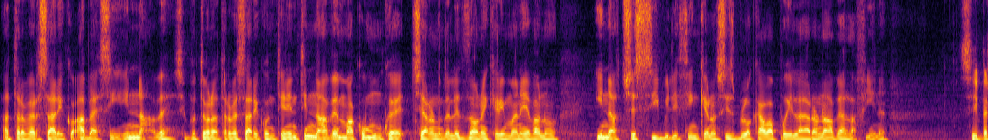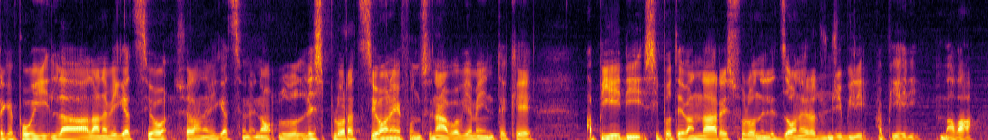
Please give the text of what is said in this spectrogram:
attraversare, i, ah sì, in nave, si potevano attraversare i continenti in nave, ma comunque c'erano delle zone che rimanevano inaccessibili finché non si sbloccava poi l'aeronave alla fine. Sì, perché poi la, la navigazione, cioè la navigazione no, l'esplorazione funzionava ovviamente che a piedi si poteva andare solo nelle zone raggiungibili a piedi, ma va.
